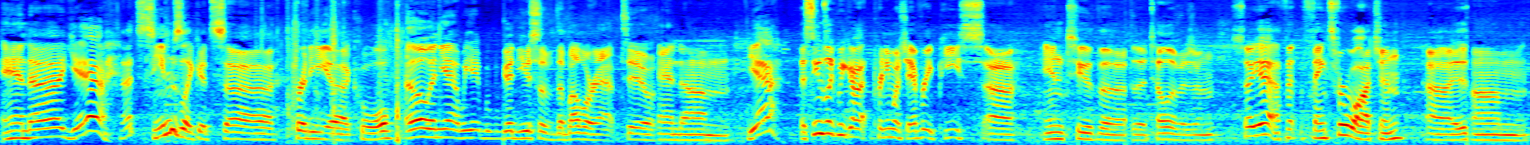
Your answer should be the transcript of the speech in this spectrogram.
And uh, yeah, that seems like it's uh, pretty uh, cool. Oh, and yeah, we had good use of the bubble wrap too. And um, yeah, it seems like we got pretty much every piece uh, into the the television. So yeah, th thanks for watching. Uh, um,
